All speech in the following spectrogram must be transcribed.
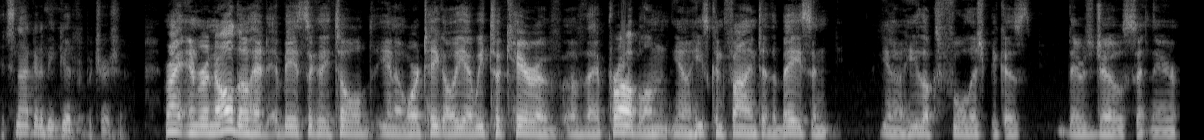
it's not going to be good for Patricia. Right, and Ronaldo had basically told you know Ortega, "Oh yeah, we took care of of that problem. You know, he's confined to the base, and you know he looks foolish because there's Joe sitting there,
